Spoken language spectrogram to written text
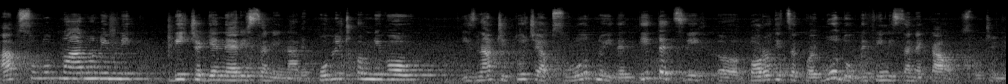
apsolutno anonimni, bit će generisani na republičkom nivou i znači tu će apsolutno identitet svih e, porodica koje budu definisane kao slučajni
